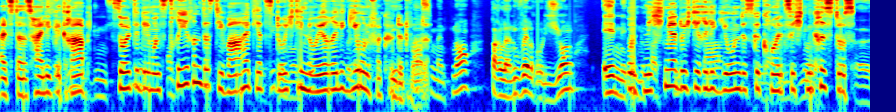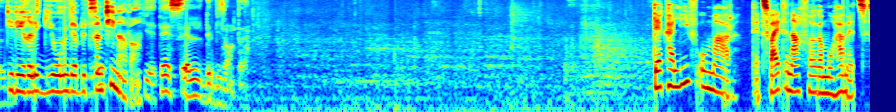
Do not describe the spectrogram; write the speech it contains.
als das heilige Grab, sollte demonstrieren, dass die Wahrheit jetzt durch die neue Religion verkündet wurde. Und nicht mehr durch die Religion des gekreuzigten Christus, die die Religion der Byzantiner war. Der Kalif Omar, der zweite Nachfolger Mohammeds,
